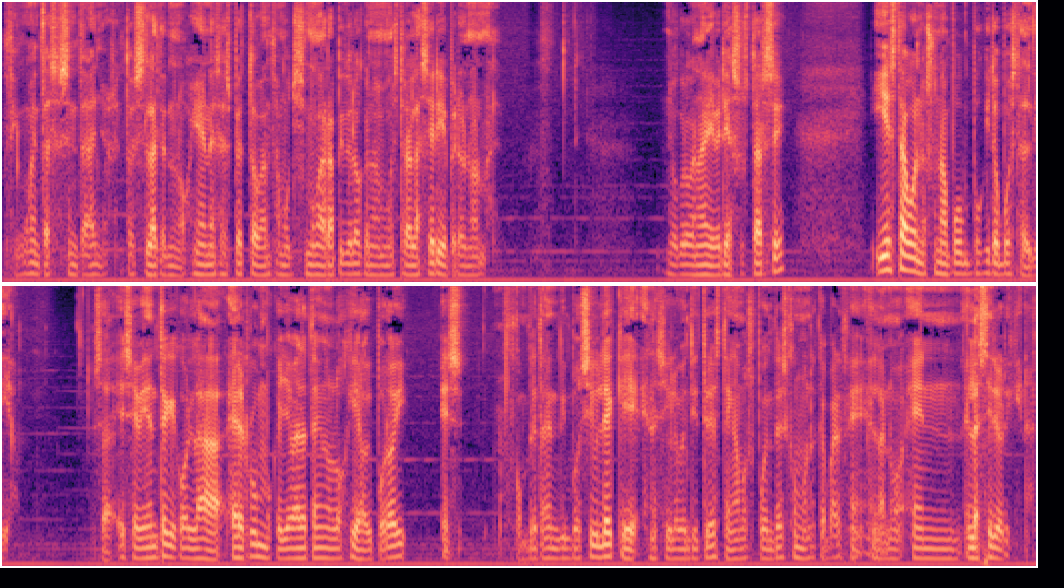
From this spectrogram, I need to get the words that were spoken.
50, 60 años. Entonces la tecnología en ese aspecto avanza muchísimo más rápido de lo que nos muestra la serie, pero normal. Yo creo que nadie debería asustarse. Y esta, bueno, es una un poquito puesta al día. O sea, es evidente que con la, el rumbo que lleva la tecnología hoy por hoy, es completamente imposible que en el siglo XXIII tengamos puentes como los que aparece en la, en, en la serie original.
